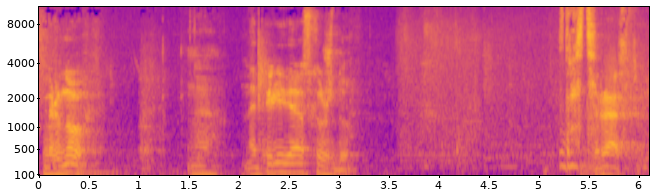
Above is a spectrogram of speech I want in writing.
Смирнов, Да. на перевязку жду. Здрасте. Здравствуйте.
